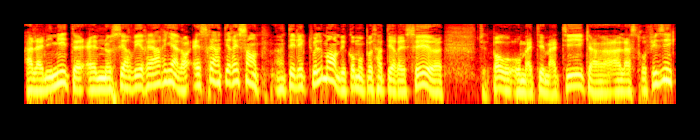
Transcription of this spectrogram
à la limite, elle ne servirait à rien. Alors, elle serait intéressante intellectuellement, mais comme on peut s'intéresser, euh, je sais pas, aux, mathématiques, à, l'astrophysique,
